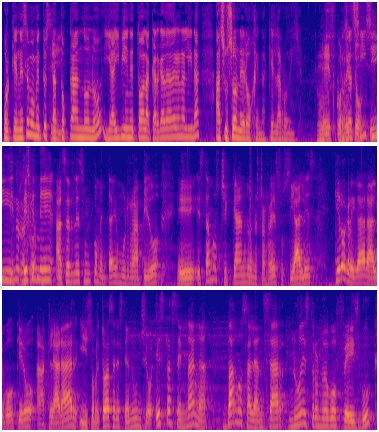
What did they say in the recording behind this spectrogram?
porque en ese momento está Sí. tocando, ¿no? Y ahí viene toda la carga de adrenalina a su zona erógena, que es la rodilla. Uf. Es correcto. sí, sí, y razón. déjenme hacerles un comentario muy rápido. Eh, estamos checando en nuestras redes sociales. Quiero agregar algo, quiero aclarar y sobre todo hacer este anuncio. Esta semana vamos a lanzar nuestro nuevo Facebook.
